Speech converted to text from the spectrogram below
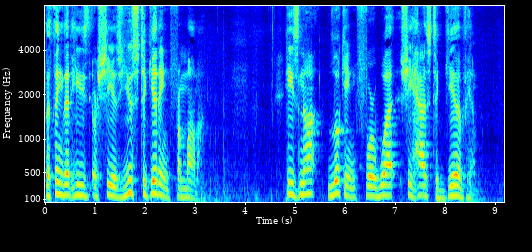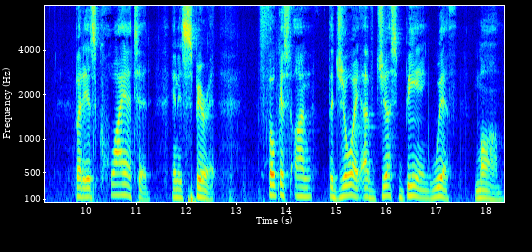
the thing that he or she is used to getting from mama. He's not looking for what she has to give him, but is quieted in his spirit, focused on the joy of just being with mom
